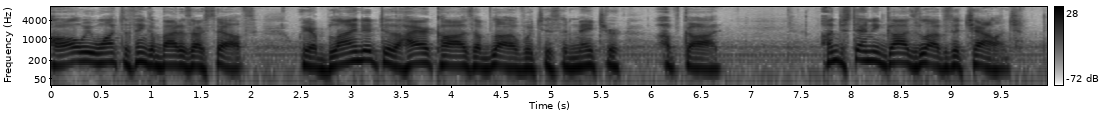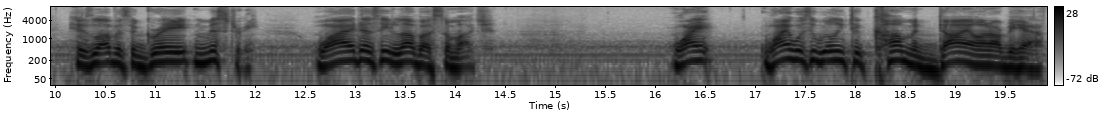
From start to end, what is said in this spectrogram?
All we want to think about is ourselves. We are blinded to the higher cause of love, which is the nature of God. Understanding God's love is a challenge. His love is a great mystery. Why does He love us so much? Why, why was He willing to come and die on our behalf?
